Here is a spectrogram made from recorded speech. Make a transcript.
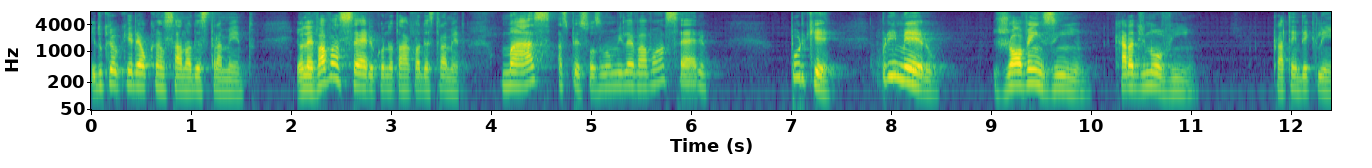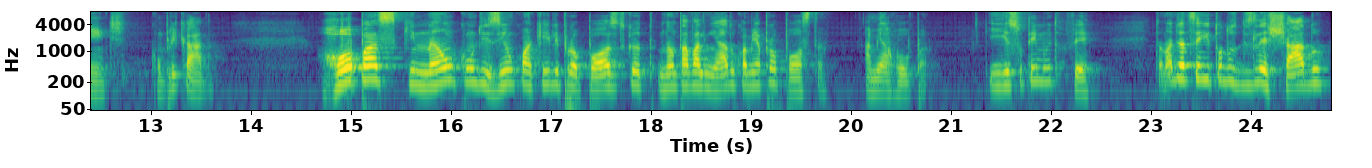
e do que eu queria alcançar no adestramento. Eu levava a sério quando eu estava com o adestramento, mas as pessoas não me levavam a sério. Por quê? Primeiro, jovenzinho, cara de novinho, para atender cliente, complicado. Roupas que não condiziam com aquele propósito que eu não estava alinhado com a minha proposta, a minha roupa. E isso tem muito a ver. Então não adianta você ir todo desleixado,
